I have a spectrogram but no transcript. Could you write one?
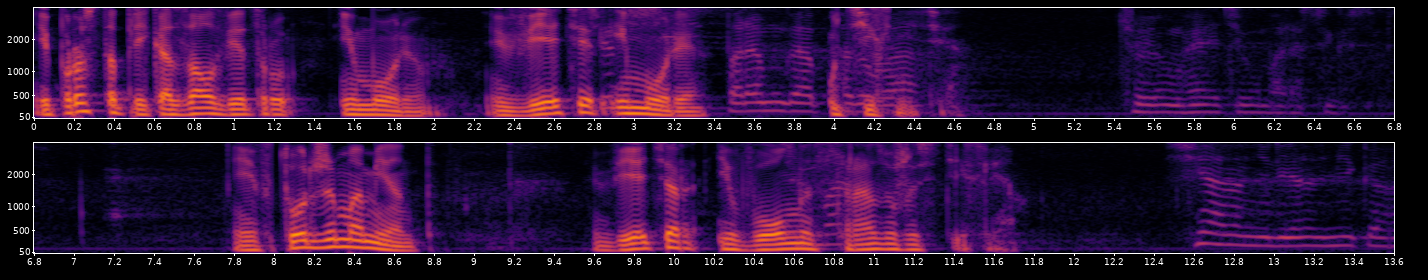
и просто приказал ветру и морю, «Ветер и море, 바람과 파도가 утихните». 조용해지고 말았습니다. И в тот же момент ветер и волны сразу же стихли. 희한한 일이 아닙니까?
